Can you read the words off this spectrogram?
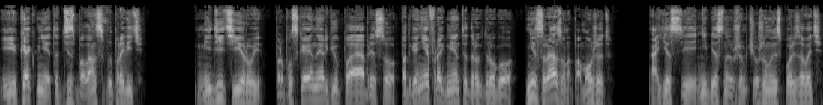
И как мне этот дисбаланс выправить? Медитируй, пропускай энергию по абрису, подгоняй фрагменты друг к другу. Не сразу, но поможет. А если небесную жемчужину использовать?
